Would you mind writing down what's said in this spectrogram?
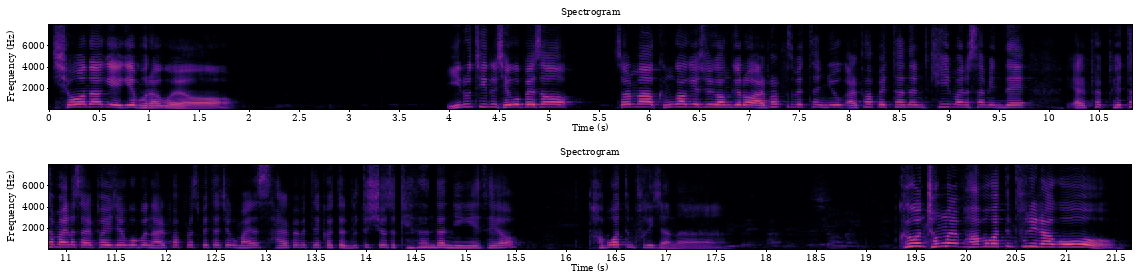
시원하게 얘기해 보라고요. 2루트를 제곱해서 설마 근과 계수의 관계로 알파 플러스 베타는 6 알파 베타는 k-3인데 알파 베타 마이너스 알파의 제곱은 알파 플러스 베타 제곱 마이너스 4 알파 베타의 것들 루트 씌워서 계산한다는 얘기세요? 바보 같은 풀이잖아. 그건 정말 바보 같은 풀이라고.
